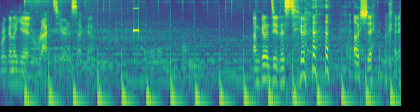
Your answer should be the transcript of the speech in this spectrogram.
We're gonna get wrecked here in a second. I'm gonna do this too. oh shit, okay.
